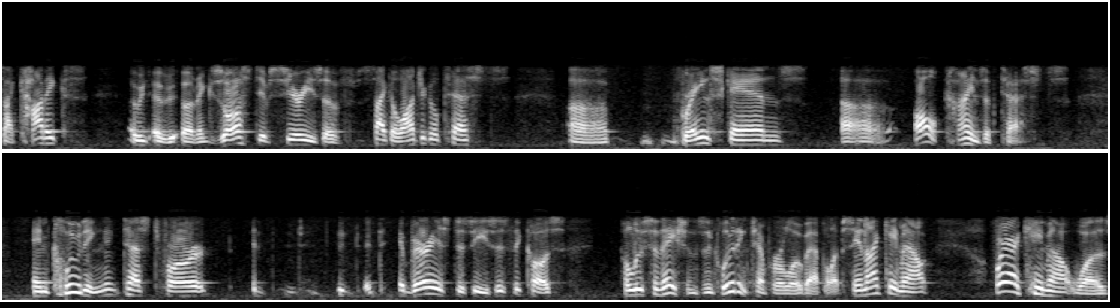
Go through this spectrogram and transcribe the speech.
psychotics, a, a, an exhaustive series of psychological tests, uh, brain scans, uh, all kinds of tests, including tests for uh, various diseases that cause hallucinations, including temporal lobe epilepsy. And I came out, where I came out was,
